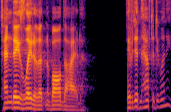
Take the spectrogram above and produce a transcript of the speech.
10 days later that Nabal died. David didn't have to do anything.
